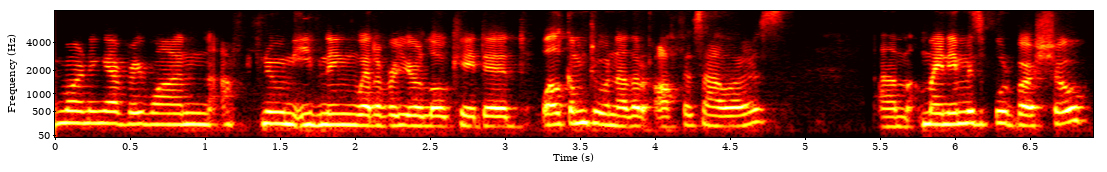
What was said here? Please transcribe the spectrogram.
Good morning, everyone. Afternoon, evening, wherever you're located. Welcome to another office hours. Um, my name is Apurva Ashok.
